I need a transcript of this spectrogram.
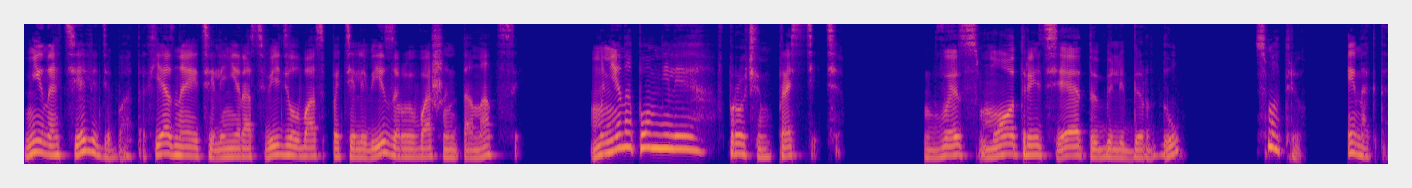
не на теледебатах. Я, знаете ли, не раз видел вас по телевизору и ваши интонации. Мне напомнили, впрочем, простите. Вы смотрите эту белиберду? Смотрю, иногда.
